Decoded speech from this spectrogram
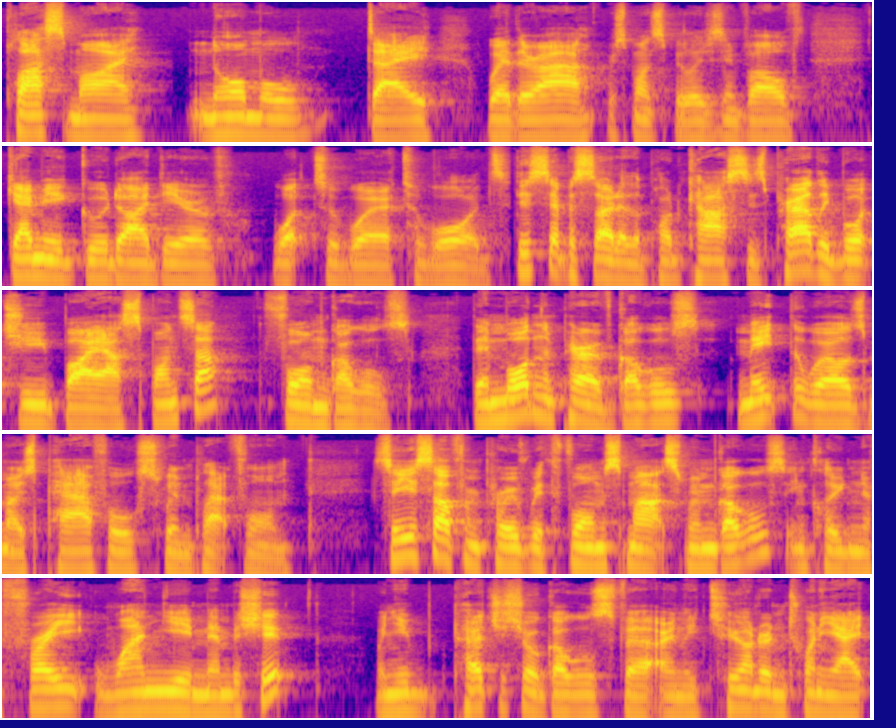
plus my normal day where there are responsibilities involved gave me a good idea of what to work towards. This episode of the podcast is proudly brought to you by our sponsor, Form Goggles. They're more than a pair of goggles, meet the world's most powerful swim platform. See yourself improve with Form Smart Swim Goggles, including a free one year membership when you purchase your goggles for only 228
